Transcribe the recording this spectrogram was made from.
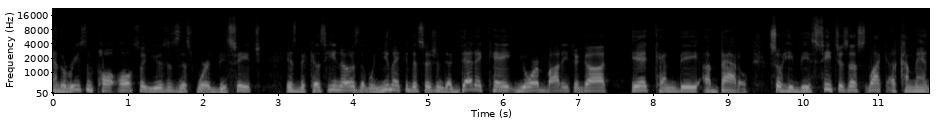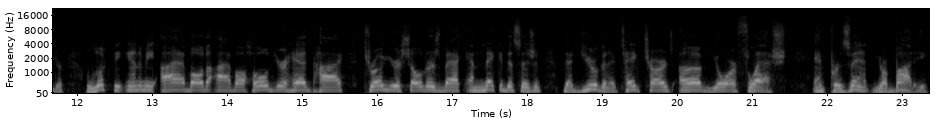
And the reason Paul also uses this word beseech is because he knows that when you make a decision to dedicate your body to God, it can be a battle. So he beseeches us like a commander. Look the enemy eyeball to eyeball, hold your head high, throw your shoulders back, and make a decision that you're going to take charge of your flesh and present your body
